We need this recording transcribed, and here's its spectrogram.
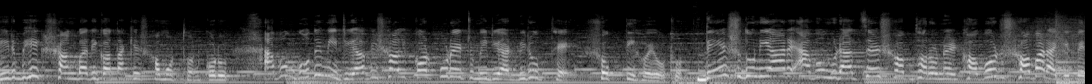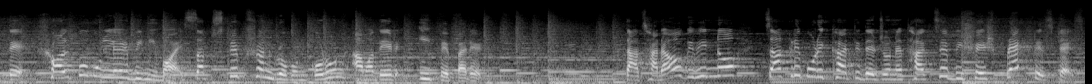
নির্ভীক সাংবাদিকতাকে সমর্থন করুন এবং গদি মিডিয়া, বিশাল কর্পোরেট মিডিয়ার বিরুদ্ধে শক্তি হয়ে উঠুন। দেশ, দুনিয়ার এবং রাজ্যের সব ধরনের খবর সবার আগে পেতে স্বল্প মূল্যের বিনিময়ে সাবস্ক্রিপশন গ্রহণ করুন আমাদের ই পেপারের তাছাড়াও বিভিন্ন চাকরি পরীক্ষার্থীদের জন্য থাকছে বিশেষ প্র্যাকটিস টেস্ট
